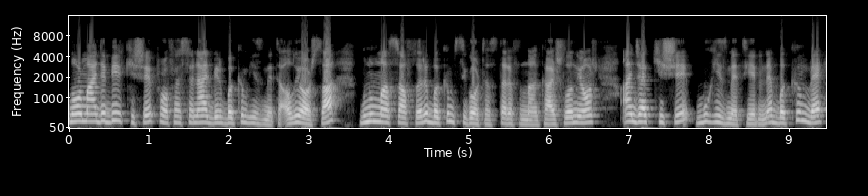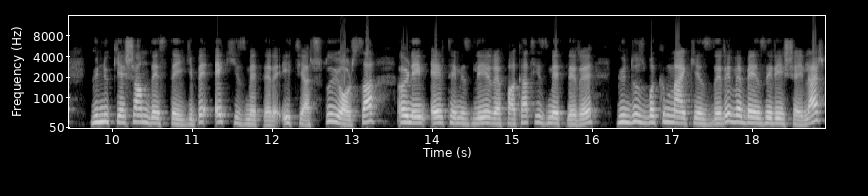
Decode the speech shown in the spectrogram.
normalde bir kişi profesyonel bir bakım hizmeti alıyorsa bunun masrafları bakım sigortası tarafından karşılanıyor. Ancak kişi bu hizmet yerine bakım ve günlük yaşam desteği gibi ek hizmetlere ihtiyaç duyuyorsa örneğin ev temizliği, refakat hizmetleri, gündüz bakım merkezleri ve benzeri şeyler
